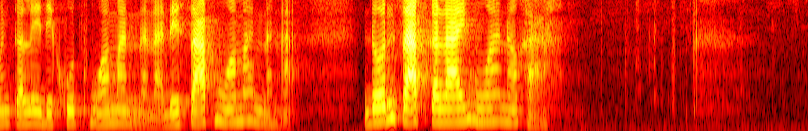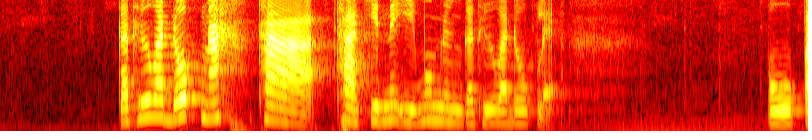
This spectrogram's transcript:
มันก็เลยได้ขุดหัวมันนั่นล่ะได้ซับหัวมันนั่นล่ะโดนซับก็ลายหัวเนาะค่ะก็ถือว่าดกนะถ้าถ้าคิดในอีกมุมหนึงก็ถือว่าดกแหละปลูกไป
